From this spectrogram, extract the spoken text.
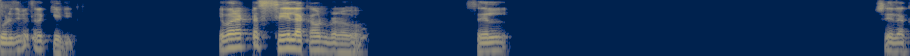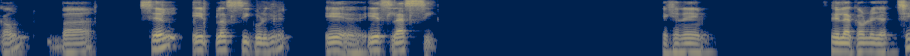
করে দেবে, তাহলে ক্রেডিট এবার একটা সেল অ্যাকাউন্ট বানাবো। সেল সেল অ্যাকাউন্ট বা সেল এ প্লাস সি করে দিবেন। এ এ স্ল্যাশ সি এখানে সেল অ্যাকাউন্টে যাচ্ছি।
